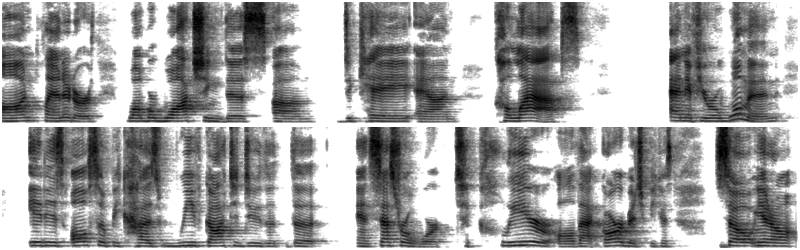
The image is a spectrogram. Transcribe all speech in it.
on planet earth while we're watching this um, decay and collapse. And if you're a woman it is also because we've got to do the the ancestral work to clear all that garbage because so you know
